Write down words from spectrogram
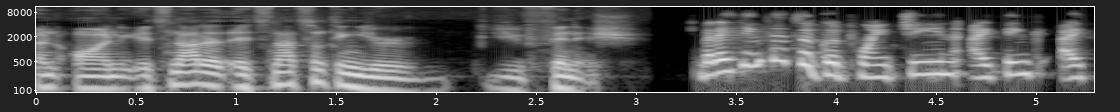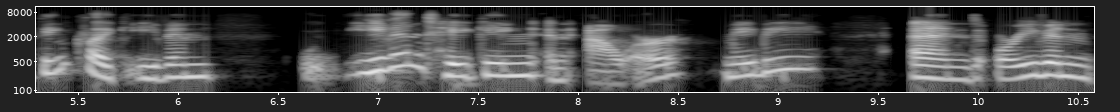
an on it's not a it's not something you're you finish. But I think that's a good point, Gene. I think I think like even even taking an hour maybe and or even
